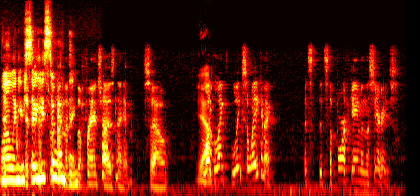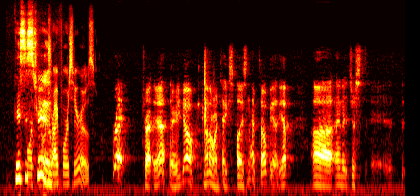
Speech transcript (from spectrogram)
Well, when you're so used to within one the, thing. The franchise name, so Yeah. like Link, Link's Awakening. It's it's the fourth game in the series. This is Or true. Triforce Heroes. Right. Try, yeah, there you go. Another one takes place in Hytopia. Yep. Uh, and it just it,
